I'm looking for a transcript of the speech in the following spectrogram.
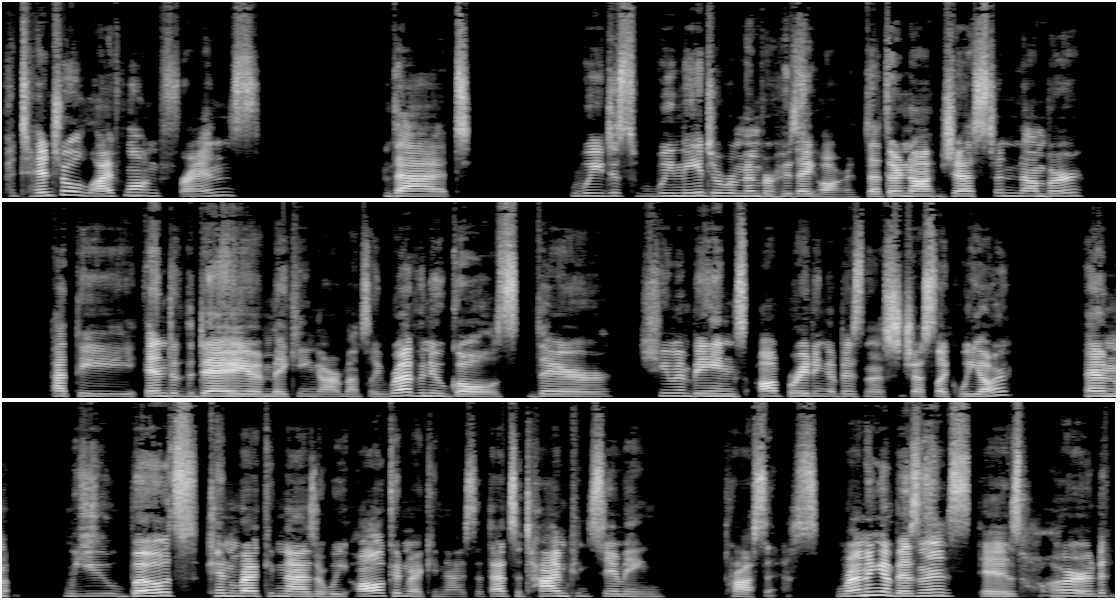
potential lifelong friends that we just we need to remember who they are that they're not just a number at the end of the day of making our monthly revenue goals. They're human beings operating a business just like we are. And you both can recognize or we all can recognize that that's a time consuming process. Running a business is hard.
